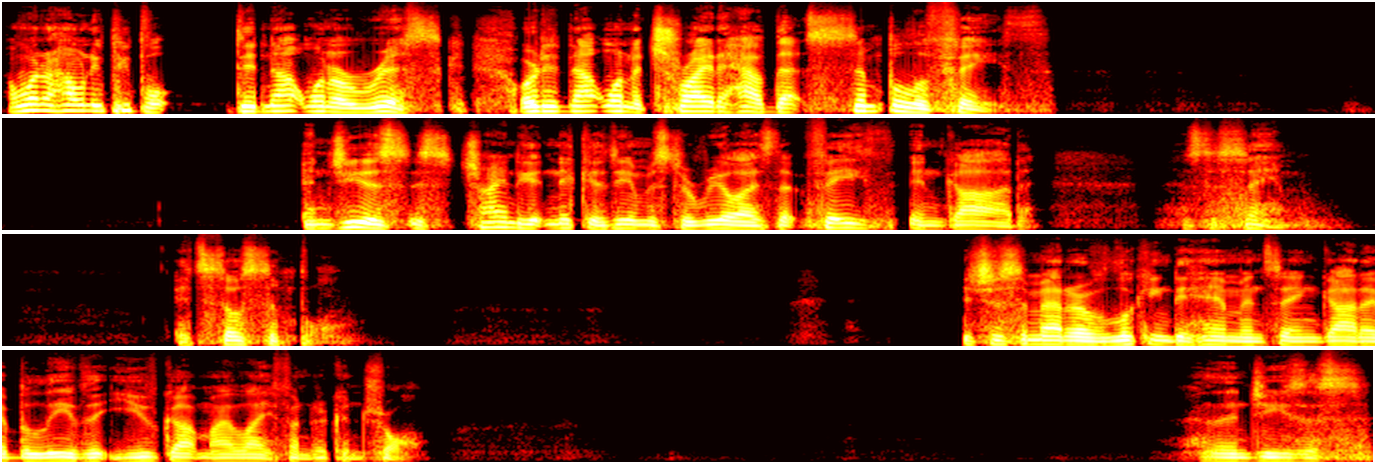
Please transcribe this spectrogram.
I wonder how many people did not want to risk or did not want to try to have that simple of faith. And Jesus is trying to get Nicodemus to realize that faith in God is the same. It's so simple. It's just a matter of looking to Him and saying, God, I believe that you've got my life under control. And then Jesus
